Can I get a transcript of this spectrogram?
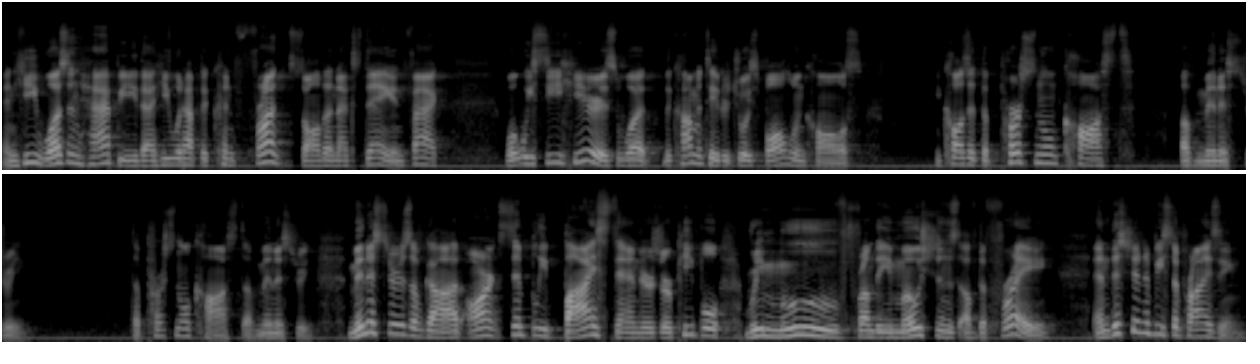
And he wasn't happy that he would have to confront Saul the next day. In fact, What we see here is what the commentator Joyce Baldwin calls he calls it the personal cost of ministry. The personal cost of ministry. Ministers of God aren't simply bystanders or people removed from the emotions of the fray, and this shouldn't be surprising.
